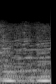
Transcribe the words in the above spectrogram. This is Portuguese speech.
Música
